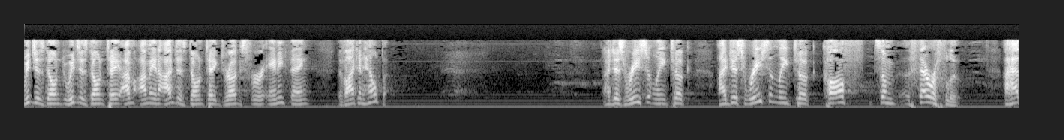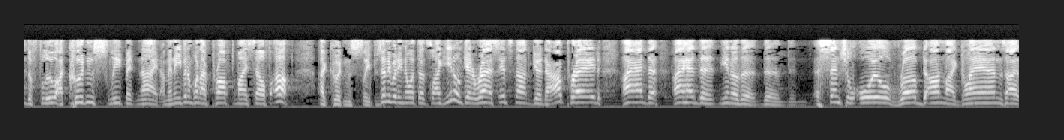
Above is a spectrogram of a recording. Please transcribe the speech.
we just don't. We just don't take. I'm, I mean, I just don't take drugs for anything if I can help it. I just recently took. I just recently took cough some Theraflu. I had the flu. I couldn't sleep at night. I mean, even when I propped myself up, I couldn't sleep. Does anybody know what that's like? You don't get rest. It's not good. Now I prayed. I had the. I had the. You know the the, the essential oil rubbed on my glands, I,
